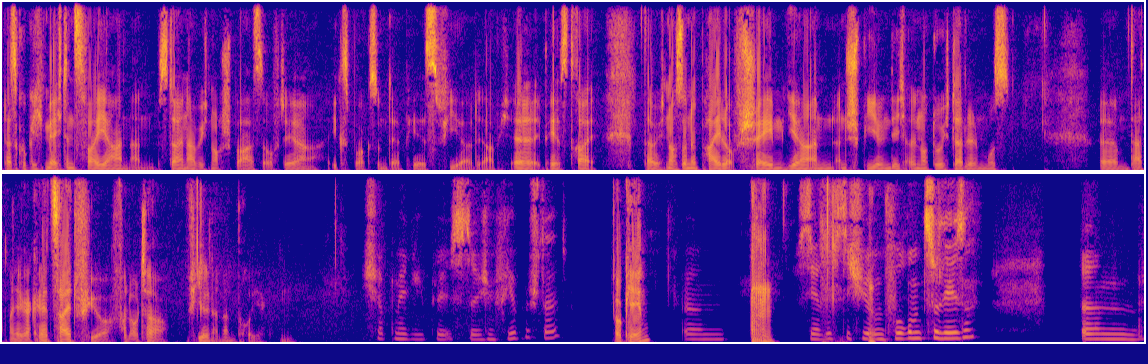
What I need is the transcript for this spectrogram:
Das gucke ich mir echt in zwei Jahren an. Bis dahin habe ich noch Spaß auf der Xbox und der PS4, da habe ich, äh, PS3. Da habe ich noch so eine Pile of Shame hier an, an Spielen, die ich alle noch durchdaddeln muss. Ähm, da hat man ja gar keine Zeit für, vor lauter vielen anderen Projekten. Ich habe mir die PlayStation 4 bestellt. Okay. Ähm, sehr lustig hier im Forum zu lesen ähm,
